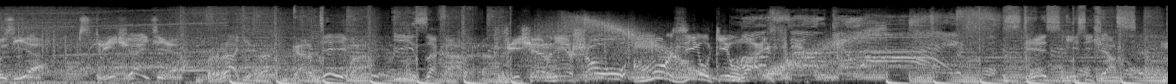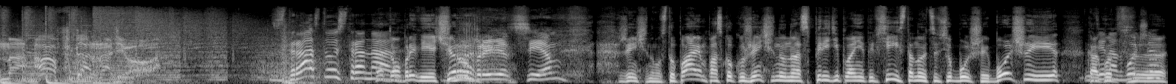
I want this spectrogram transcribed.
Друзья, встречайте Брагина, Гордеева и Захар. Вечернее шоу «Мурзилки лайф». Здесь и сейчас на Авторадио. Здравствуй, страна! Добрый вечер. Ну, привет всем. Женщинам уступаем, поскольку женщины у нас впереди планеты всей, их становится все больше и больше. И как Где вот, нас больше? э,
